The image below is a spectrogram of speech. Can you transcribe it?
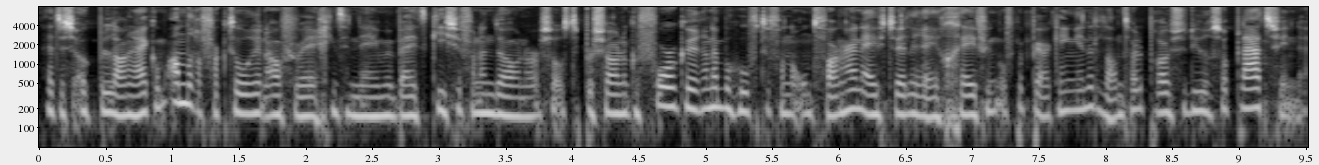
het is ook belangrijk om andere factoren in overweging te nemen bij het kiezen van een donor, zoals de persoonlijke voorkeur en de behoeften van de ontvanger en eventuele regelgeving of beperking in het land waar de procedure zal plaatsvinden.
